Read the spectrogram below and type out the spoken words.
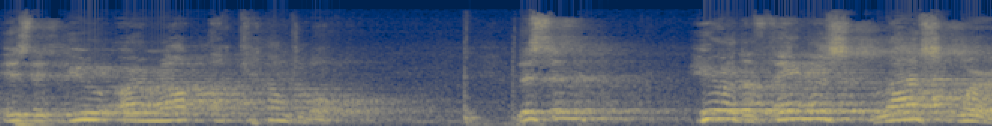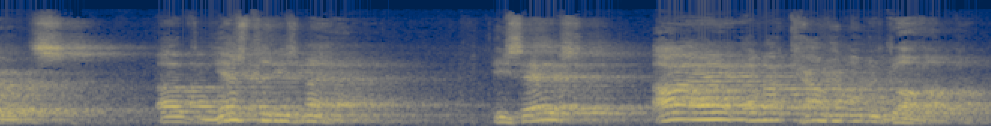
is that you are not accountable. Listen, here are the famous last words of yesterday's man. He says, I am accountable to God.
